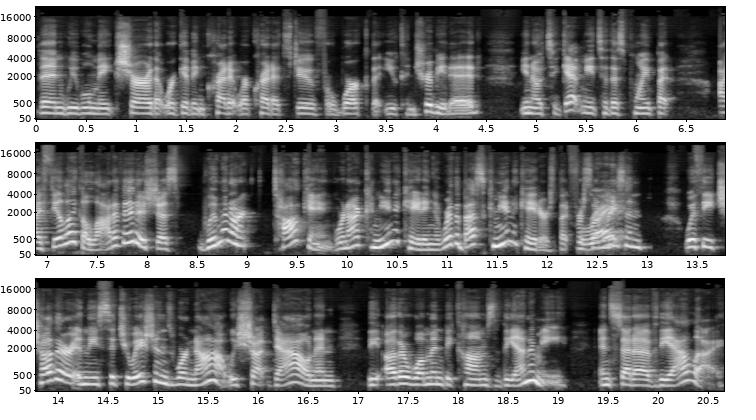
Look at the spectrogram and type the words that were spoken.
then we will make sure that we're giving credit where credit's due for work that you contributed, you know, to get me to this point. But I feel like a lot of it is just women aren't talking, we're not communicating, and we're the best communicators. But for some right. reason, with each other in these situations, we're not. We shut down, and the other woman becomes the enemy instead of the ally.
